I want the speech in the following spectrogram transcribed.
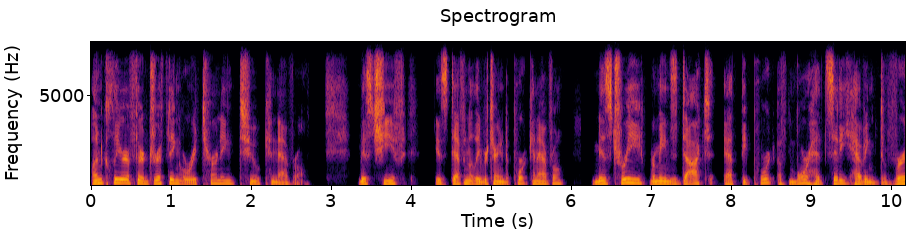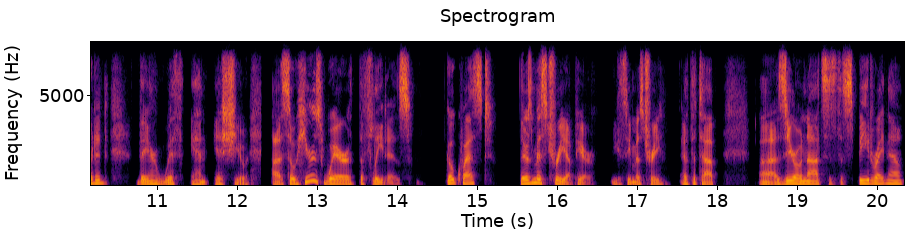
Unclear if they're drifting or returning to Canaveral. Ms. Chief is definitely returning to Port Canaveral. Ms. Tree remains docked at the port of Morehead City, having diverted there with an issue. Uh, so here's where the fleet is. GoQuest. There's Ms. Tree up here. You can see Ms. Tree at the top. Uh, zero knots is the speed right now.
